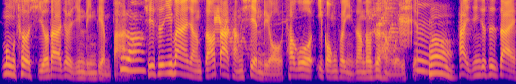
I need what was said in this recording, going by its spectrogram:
目测息肉大概就已经零点八。是啊。其实一般来讲，只要大肠腺瘤超过一公分以上，都是很危险。嗯。他已经就是在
